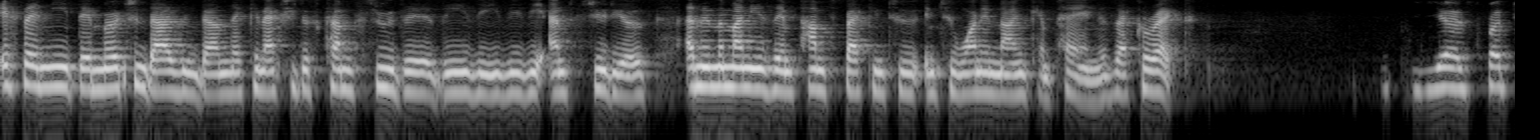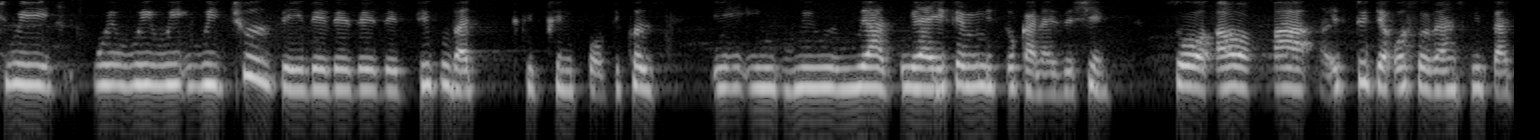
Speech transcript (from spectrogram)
if they need their merchandising done, they can actually just come through the the, the, the, the AMP studios, and then the money is then pumped back into into one in nine campaign. Is that correct? Yes, but we we we, we, we choose the, the, the, the, people that we print for because we, we, are we are a feminist organization. So our, our studio also runs with that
